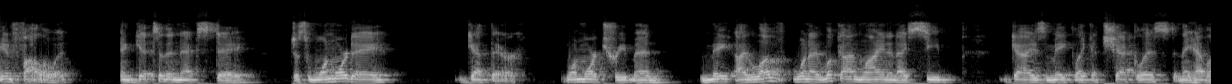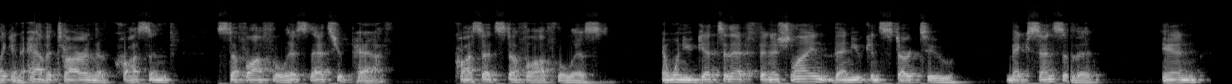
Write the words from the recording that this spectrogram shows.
and follow it and get to the next day. Just one more day, get there. One more treatment, make I love when I look online and I see guys make like a checklist and they have like an avatar and they're crossing stuff off the list. That's your path. Cross that stuff off the list. And when you get to that finish line, then you can start to make sense of it. And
